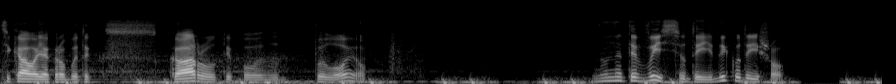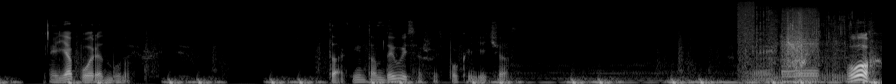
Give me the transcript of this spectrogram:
Цікаво, як робити кару, типу, пилою. Ну не дивись сюди, іди куди йшов. Я поряд буду. Так, він там дивиться щось, поки є час. Ох!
